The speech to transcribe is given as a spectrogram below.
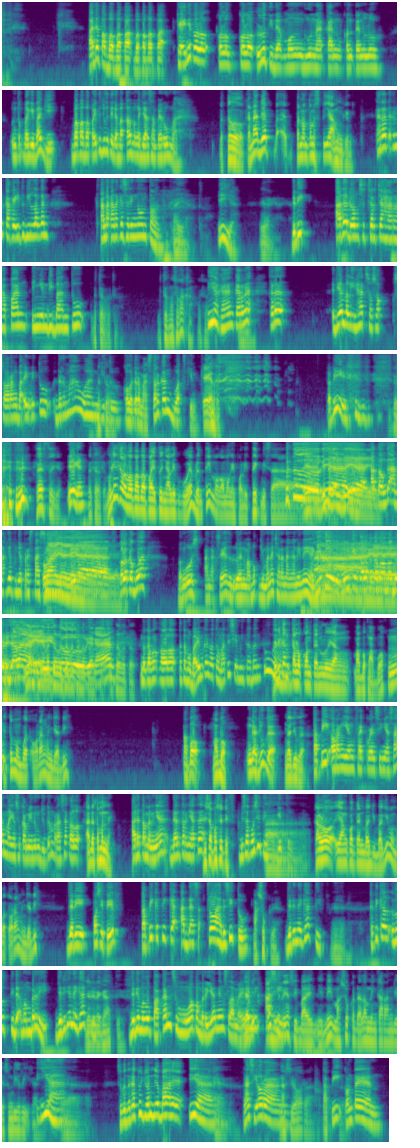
ada pak bapak bapak-bapak kayaknya kalau kalau kalau lu tidak menggunakan konten lu untuk bagi-bagi, bapak-bapak itu juga tidak bakal mengejar sampai rumah. Betul, karena dia eh, penonton setia mungkin. Karena kan kakek itu bilang kan anak-anaknya sering nonton. Ah, iya, betul. Iya. Iya, iya. Jadi ada dong secerca harapan ingin dibantu. Betul, betul. Betul, masuk akal. Masuk akal. Iya kan? Karena karena dia melihat sosok seorang Baim itu dermawan Betul. gitu. Kalau dermaster kan buat skincare. Tapi Betul. Saya setuju. iya kan? Betul. Mungkin kalau bapak-bapak itu nyalip gue berhenti mau ngomongin politik bisa. Betul. Iya, gitu iya, kan? iya, Atau enggak anaknya punya prestasi. Wah, iya, iya, iya, iya, iya. Kalau ke gua Bang Us, anak saya doyan mabuk gimana cara nanganinnya ya? Ah, gitu. Mungkin kalau ketemu iya, sama iya, gue di jalan. Iya, iya, gitu, betul, betul, betul, betul, ya kan? Betul, betul. Nah, kalau- kalau ketemu Baim kan otomatis ya minta bantuan. Jadi kan kalau konten lu yang mabok-mabok Hmm? itu membuat orang menjadi mabok. mabok. Enggak juga. Enggak juga. Tapi orang yang frekuensinya sama, yang suka minum juga merasa kalau Ada temennya ada temennya dan ternyata bisa positif. bisa positif Ah, gitu. Kalau yang konten bagi-bagi membuat orang menjadi Jadi positif, tapi ketika ada celah di situ, masuk dia. jadi negatif. Iya, Ketika lu tidak memberi, jadinya negatif. Jadi negatif. Jadi melupakan semua pemberian yang selama ini Jadi dikasih. akhirnya si Baim ini masuk ke dalam lingkaran dia sendiri kan. Iya, Ya. Sebenarnya tujuan dia baik. iya. Ya, Ngasih orang. ngasih orang. Tapi konten.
